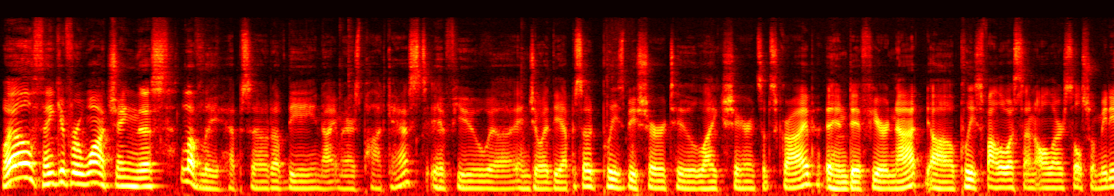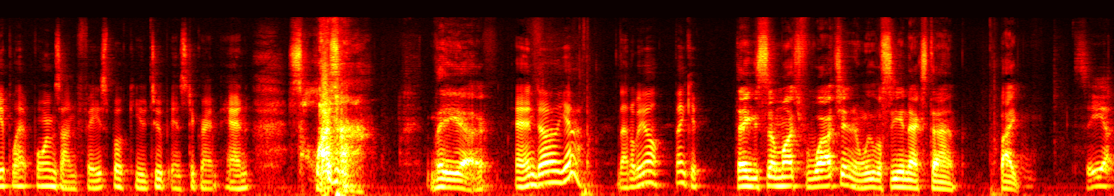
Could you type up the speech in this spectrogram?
Well, thank you for watching this lovely episode of the Nightmares podcast. If you uh, enjoyed the episode, please be sure to like, share, and subscribe. And if you're not, uh, please follow us on all our social media platforms on Facebook, YouTube, Instagram, and Slither. The uh, And uh, yeah, that'll be all. Thank you. thank you so much for watching, and we will see you next time. Bye. See ya.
